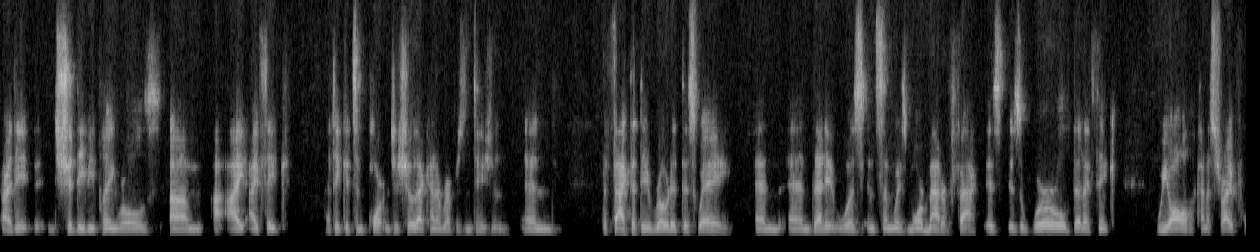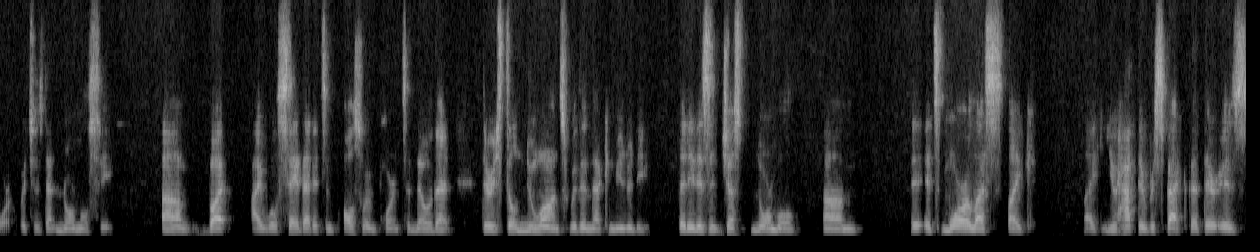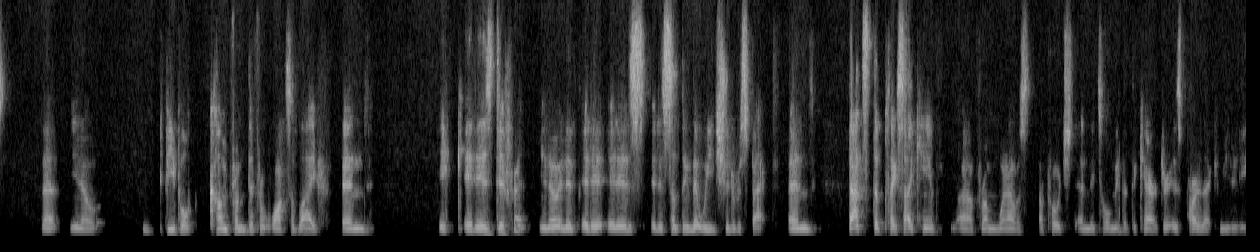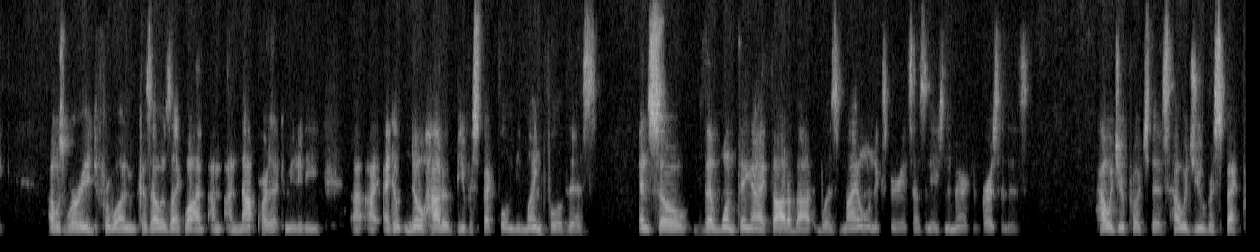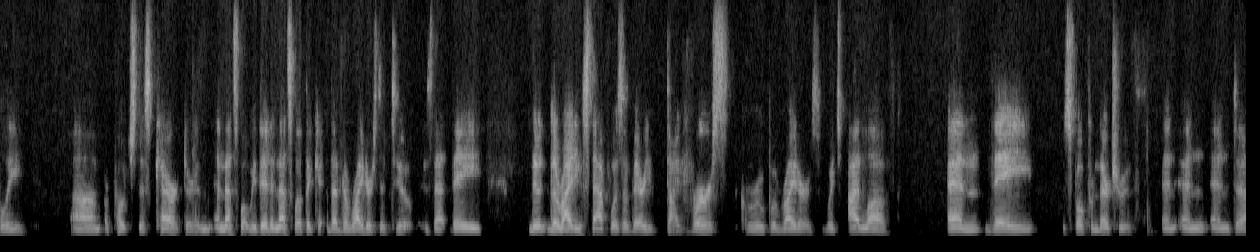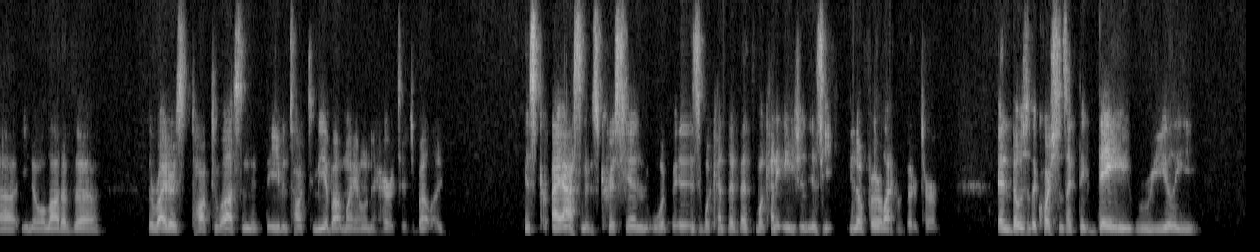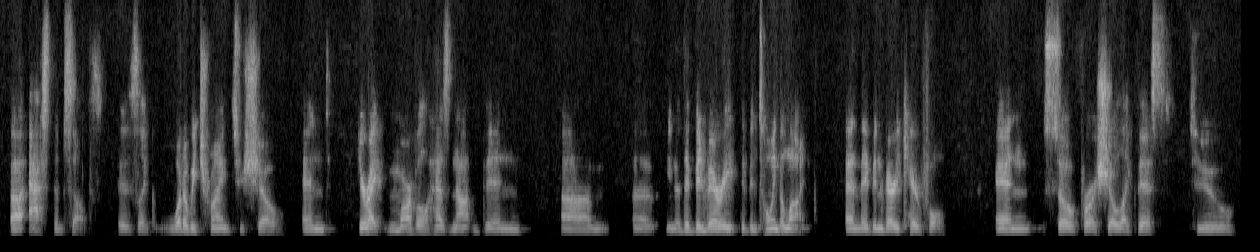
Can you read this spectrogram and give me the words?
are they, should they be playing roles? Um, I, I think, I think it's important to show that kind of representation. And the fact that they wrote it this way and, and that it was in some ways more matter of fact is, is a world that I think we all kind of strive for, which is that normalcy. Um, but I will say that it's also important to know that there is still nuance within that community that it isn't just normal um, it, it's more or less like like you have to respect that there is that you know people come from different walks of life and it, it is different you know and it, it, it is it is something that we should respect. And that's the place i came uh, from when i was approached and they told me that the character is part of that community. I was worried for one because i was like well I'm, I'm, I'm not part of that community. Uh, I, I don't know how to be respectful and be mindful of this. And so the one thing I thought about was my own experience as an Asian American person is how would you approach this? How would you respectfully um, approach this character? And, and that's what we did. And that's what the, the, the writers did too, is that they, the, the writing staff was a very diverse group of writers, which I loved. And they spoke from their truth. And, and, and uh, you know, a lot of the, the writers talked to us and they even talked to me about my own heritage about like is I asked him, is Christian what is what kind of what kind of Asian is he? You know for lack of a better term. And those are the questions I think they really uh, ask themselves. Is like what are we trying to show? And you're right Marvel has not been um, uh, you know they've been very they've been towing the line and they've been very careful. And so for a show like this to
